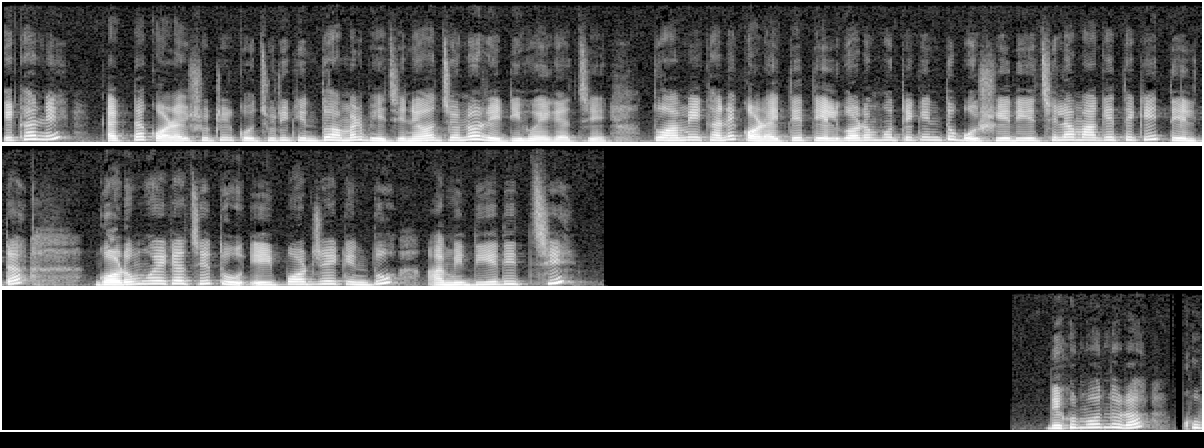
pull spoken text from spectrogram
এখানে একটা কড়াইশুটির কচুরি কিন্তু আমার ভেজে নেওয়ার জন্য রেডি হয়ে গেছে। তো আমি এখানে কড়াইতে তেল গরম হতে কিন্তু বসিয়ে দিয়েছিলাম আগে থেকেই। তেলটা গরম হয়ে গেছে তো এই পর্যায়ে কিন্তু আমি দিয়ে দিচ্ছি দেখুন বন্ধুরা, খুব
